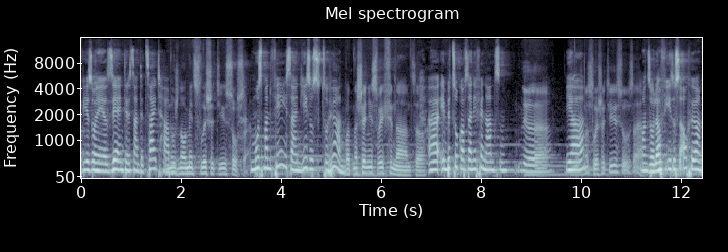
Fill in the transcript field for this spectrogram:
wir so eine sehr interessante Zeit haben, нужно уметь слышать Иисуса. muss man fähig sein, Jesus zu hören. В отношении своих финансов. Äh, in Bezug auf seine Finanzen. Да, Ja, man soll auf Jesus auch hören.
